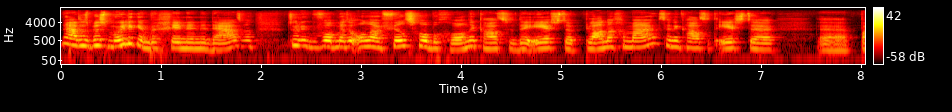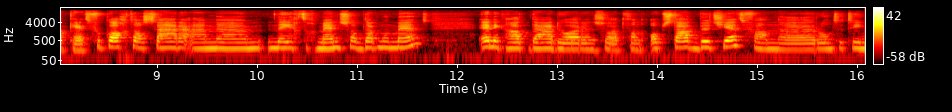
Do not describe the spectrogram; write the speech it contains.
Nou, dat is best moeilijk in het begin inderdaad. Want toen ik bijvoorbeeld met de online fieldschool begon, ik had de eerste plannen gemaakt en ik had het eerste uh, pakket verkocht als het ware aan uh, ehm, 90 mensen op dat moment. En ik had daardoor een soort van opstartbudget van uh, rond de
